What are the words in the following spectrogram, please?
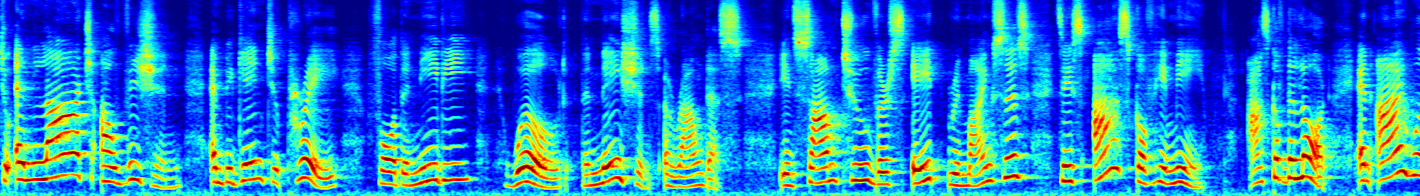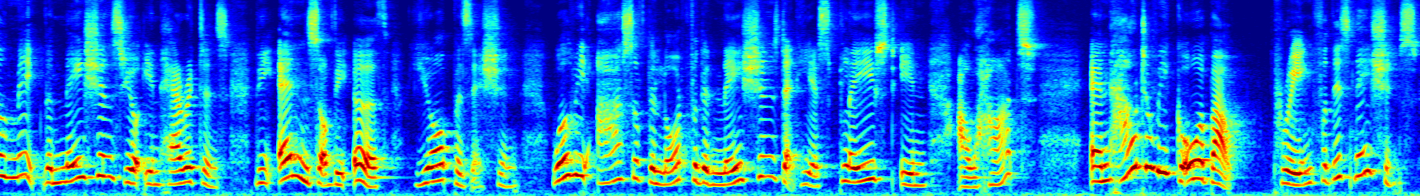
to enlarge our vision, and begin to pray for the needy world, the nations around us. In Psalm 2, verse 8 reminds us, says, Ask of him me Ask of the Lord, and I will make the nations your inheritance, the ends of the earth your possession. Will we ask of the Lord for the nations that He has placed in our hearts? And how do we go about praying for these nations?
